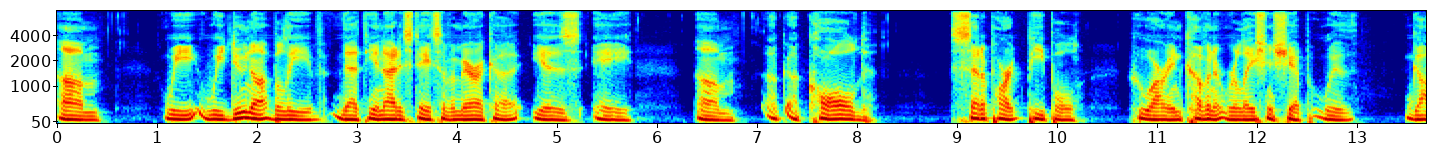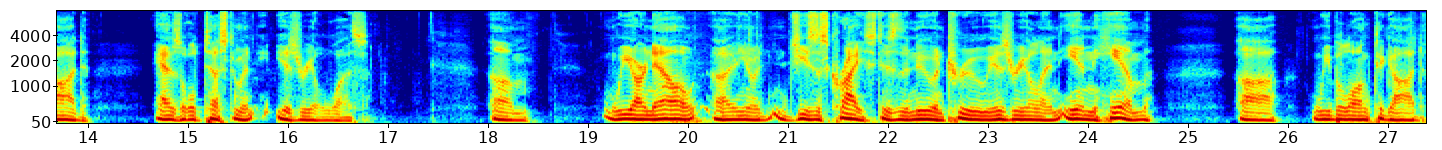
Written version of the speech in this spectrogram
um, we we do not believe that the United States of America is a um, a, a called, set apart people who are in covenant relationship with God as Old Testament Israel was. Um, we are now, uh, you know, Jesus Christ is the new and true Israel, and in Him uh, we belong to God,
